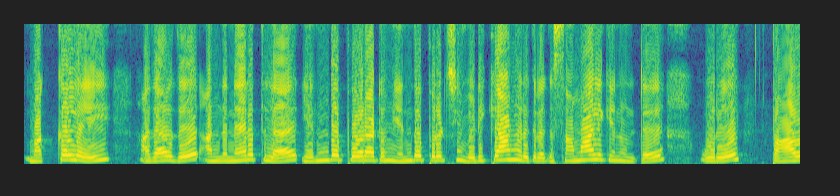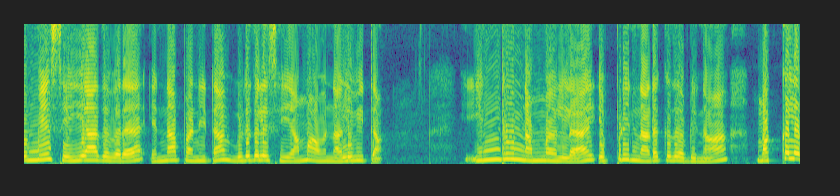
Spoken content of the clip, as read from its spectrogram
மக்களை அதாவது அந்த நேரத்தில் எந்த போராட்டமும் எந்த புரட்சியும் வெடிக்காமல் இருக்கிறதுக்கு சமாளிக்கணுன்ட்டு ஒரு பாவமே செய்யாதவரை என்ன பண்ணிட்டான்? விடுதலை செய்யாமல் அவன் நழுவிட்டான் இன்றும் நம்மள எப்படி நடக்குது அப்படின்னா மக்களை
